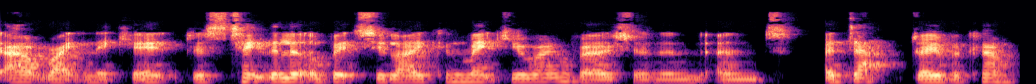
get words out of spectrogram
outright nick it. Just take the little bits you like and make your own version and, and adapt, overcome.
